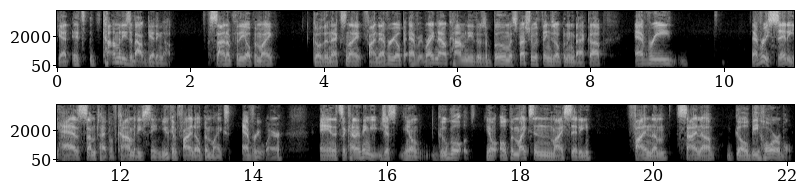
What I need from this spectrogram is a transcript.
get it's, it's comedy's about getting up. Sign up for the open mic, go the next night, find every open every right now comedy there's a boom, especially with things opening back up. Every every city has some type of comedy scene. You can find open mics everywhere. And it's the kind of thing you just, you know, Google, you know, open mics in my city, find them, sign up, go be horrible.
